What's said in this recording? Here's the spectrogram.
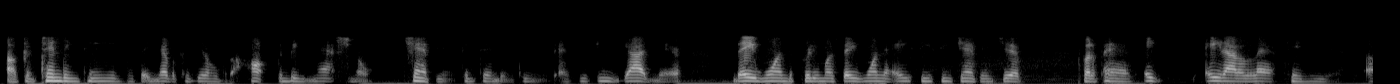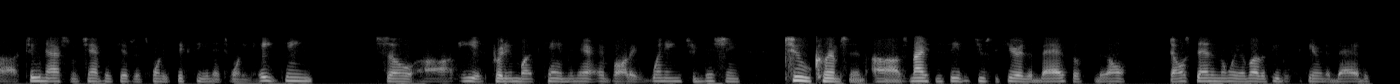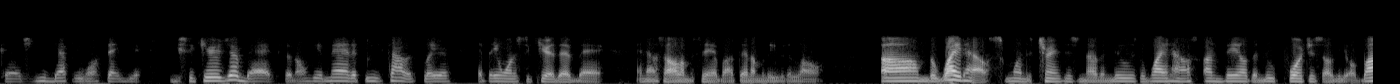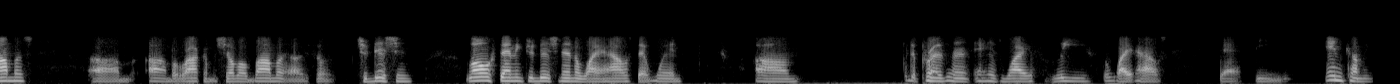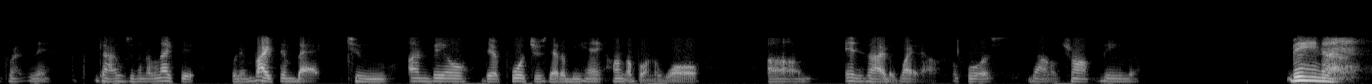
uh, contending teams, but they never could get over the hump to be national champion contending teams. Since he's gotten there, they won the pretty much they won the ACC championship for the past eight eight out of the last 10 years. Uh, two national championships in 2016 and 2018. So uh, he has pretty much came in there and brought a winning tradition to Clemson. Uh, it's nice to see that you secure the bag, so don't don't stand in the way of other people securing the bag because you definitely want to stand you you secured your bag. So don't get mad at these college players if they want to secure their bag. And that's all I'm gonna say about that. I'm gonna leave it alone. Um, the White House wanted the transition other news. The White House unveiled the new portraits of the Obamas um, um, Barack and Michelle Obama. Uh, it's a tradition, long-standing tradition in the White House that when um, the president and his wife leave the White House, that the incoming president, the guy who's been elected, would invite them back to unveil their portraits that'll be hang, hung up on the wall um, inside the White House. Of course, Donald Trump being the being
